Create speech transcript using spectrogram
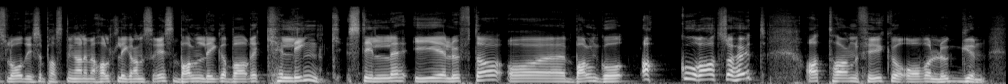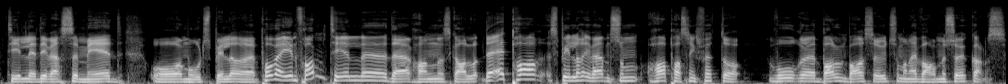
slår disse pasningene med haltliggende rist. Ballen ligger bare klink stille i lufta, og ballen går akkurat så høyt at han fyker over luggen til diverse med- og motspillere på veien fram til der han skal. Det er et par spillere i verden som har pasningsføtter hvor ballen bare ser ut som han er varmesøkende.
